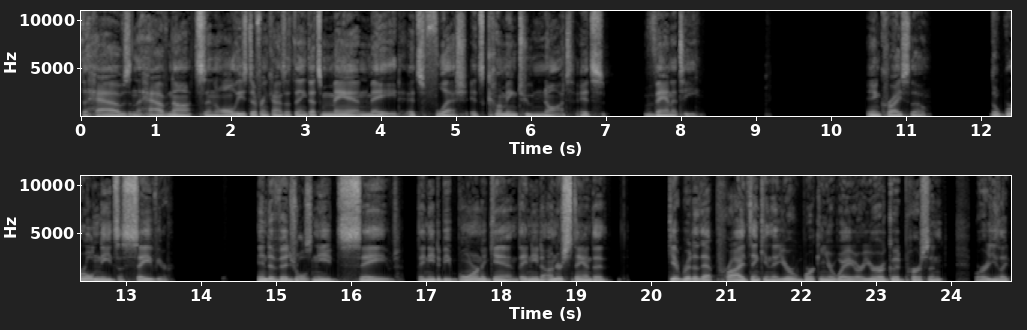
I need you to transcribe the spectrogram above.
the haves and the have nots and all these different kinds of things. That's man made. It's flesh. It's coming to naught. It's vanity. In Christ, though, the world needs a savior. Individuals need saved. They need to be born again. They need to understand that get rid of that pride thinking that you're working your way or you're a good person or you like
